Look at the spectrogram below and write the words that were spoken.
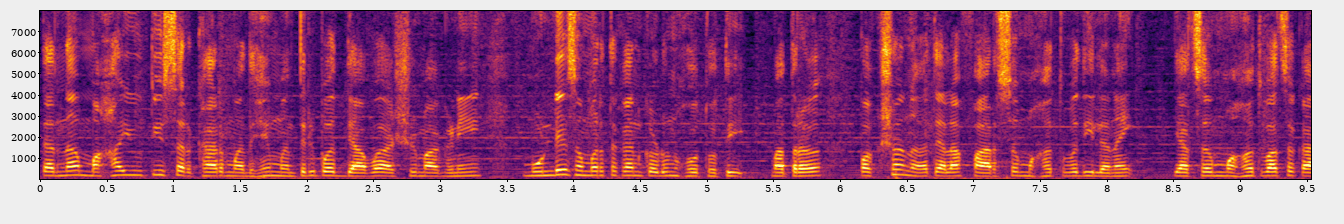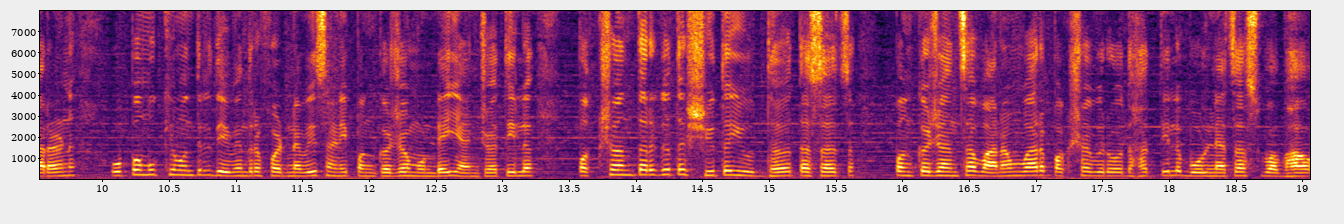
त्यांना महायुती सरकारमध्ये मंत्रिपद द्यावं अशी मागणी मुंडे समर्थकांकडून होत होती. मात्र पक्षानं त्याला फारसं महत्त्व दिलं नाही. याचं महत्त्वाचं कारण उपमुख्यमंत्री देवेंद्र फडणवीस आणि पंकजा मुंडे यांच्यातील पक्षांतर्गत शीतयुद्ध तसंच पंकजांचा वारंवार पक्षाविरोधातील बोलण्याचा स्वभाव.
